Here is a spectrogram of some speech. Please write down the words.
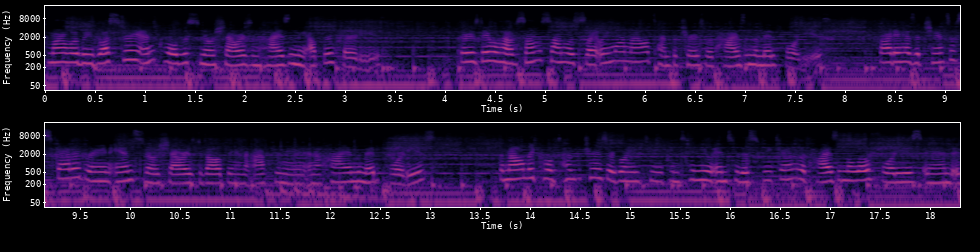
Tomorrow will be blustery and cold with snow showers and highs in the upper 30s. Thursday will have some sun with slightly more mild temperatures with highs in the mid 40s. Friday has a chance of scattered rain and snow showers developing in the afternoon and a high in the mid 40s. The mildly cold temperatures are going to continue into this weekend with highs in the low 40s and a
